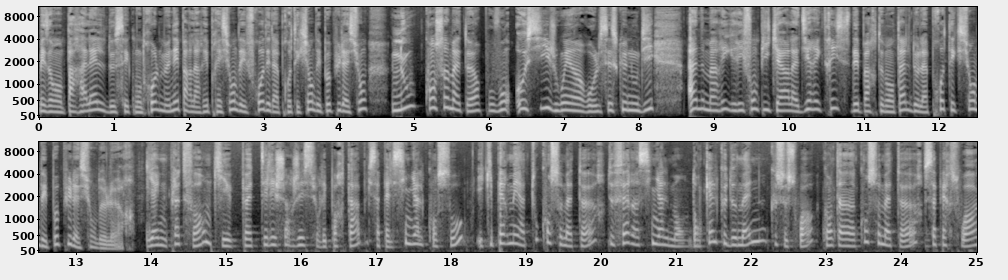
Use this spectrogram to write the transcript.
Mais en parallèle de ces contrôles menés par la répression des fraudes et la protection des populations, nous, consommateurs, pouvons aussi jouer un rôle. C'est ce que nous dit Anne-Marie Griffon-Picard, la directrice départementale de la protection des populations de l'heure. Il y a une plateforme qui peut être téléchargé sur les portables qui s'appelle Signal Conso et qui permet à tout consommateur de faire un signalement dans quelques domaines que ce soit. Quand un consommateur s'aperçoit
